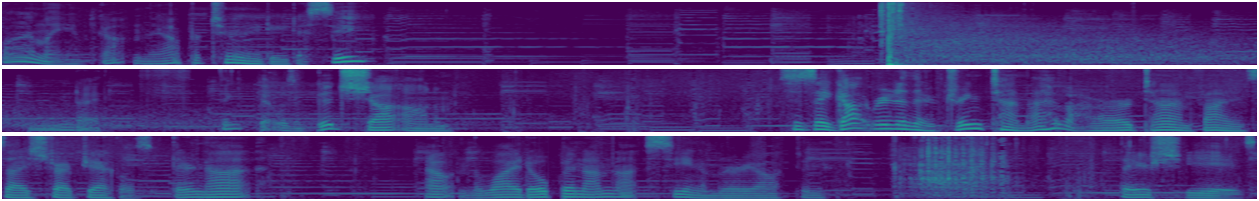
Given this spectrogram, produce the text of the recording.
finally have gotten the opportunity to see. And I think that was a good shot on him. Since they got rid of their drink time, I have a hard time finding side striped jackals. They're not out in the wide open. I'm not seeing them very often. There she is.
